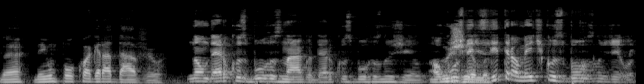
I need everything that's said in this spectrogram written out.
né? Nem um pouco agradável. Não deram com os burros na água, deram com os burros no gelo. Alguns gelo. deles literalmente com os burros no gelo.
